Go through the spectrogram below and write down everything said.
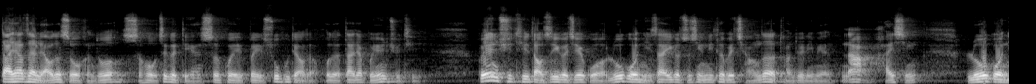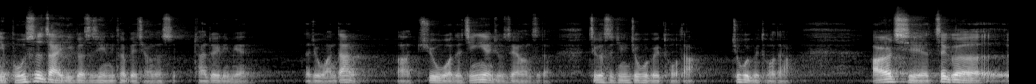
大家在聊的时候，很多时候这个点是会被疏忽掉的，或者大家不愿意去提，不愿意去提，导致一个结果。如果你在一个执行力特别强的团队里面，那还行；如果你不是在一个执行力特别强的团队里面，那就完蛋了啊！据我的经验就是这样子的，这个事情就会被拖大，就会被拖大。而且这个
